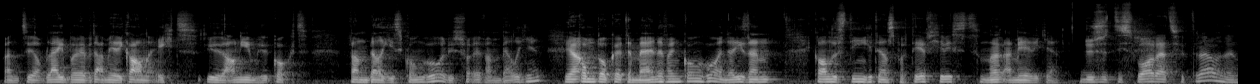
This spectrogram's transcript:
Want ja, blijkbaar hebben de Amerikanen echt uranium gekocht van Belgisch Congo, dus van van België. Ja. Komt ook uit de mijnen van Congo. En dat is dan clandestien getransporteerd geweest naar Amerika. Dus het is waarheidsgetrouw. dan.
